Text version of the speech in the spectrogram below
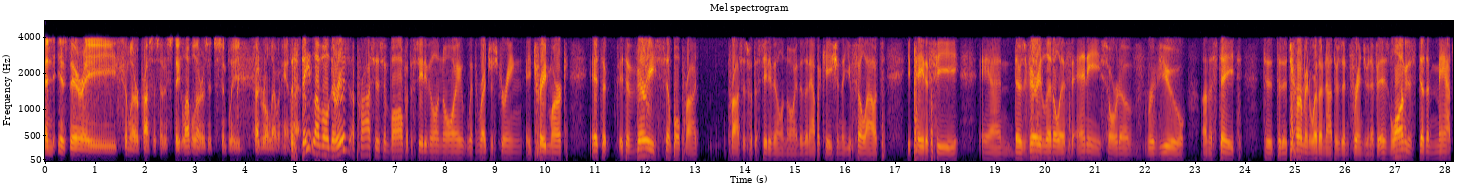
And is there a similar process at a state level, or is it simply federal that would handle the that? The state level, there is a process involved with the state of Illinois with registering a trademark. It's a it's a very simple pro- process with the state of Illinois. There's an application that you fill out, you pay the fee, and there's very little, if any, sort of review on the state to to determine whether or not there's infringement. If as long as it doesn't match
